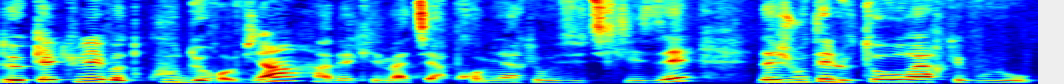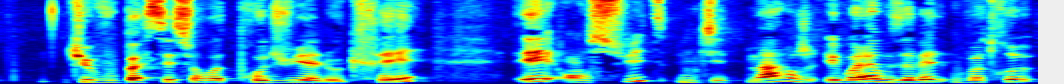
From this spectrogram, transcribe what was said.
De calculer votre coût de revient avec les matières premières que vous utilisez, d'ajouter le taux horaire que vous, que vous passez sur votre produit à le créer, et ensuite une petite marge, et voilà, vous avez votre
